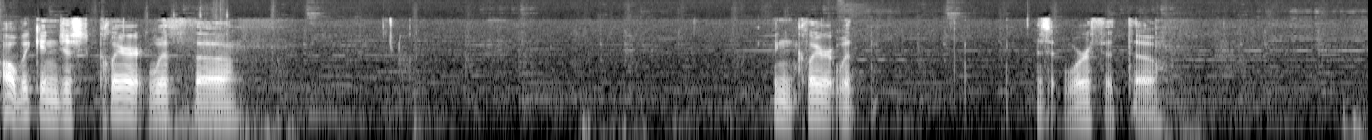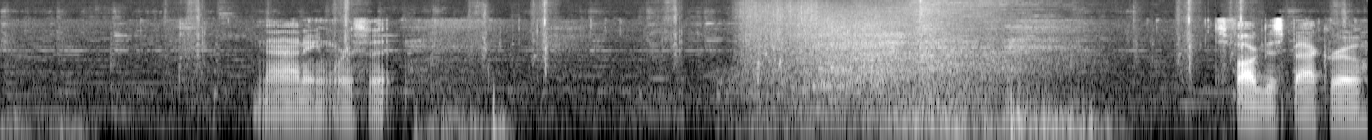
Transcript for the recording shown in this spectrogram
Oh, we can just clear it with, uh... We can clear it with... Is it worth it, though? Nah, it ain't worth it. Let's fog this back row.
